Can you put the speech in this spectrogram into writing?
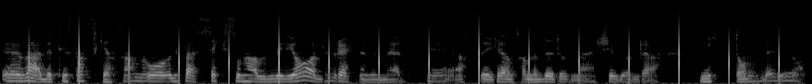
eh, värde till statskassan och ungefär 6,5 miljard räknar vi med eh, att eh, gränshandeln bidrog med 2019. Blir det ju då.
